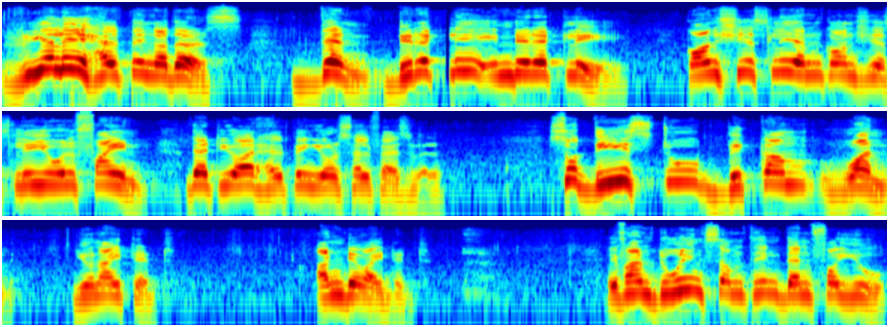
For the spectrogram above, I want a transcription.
really helping others, then directly, indirectly, consciously, unconsciously, you will find that you are helping yourself as well. So these two become one, united, undivided. If I am doing something, then for you.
